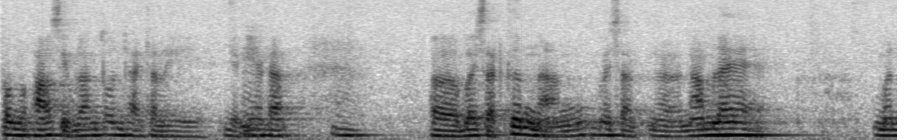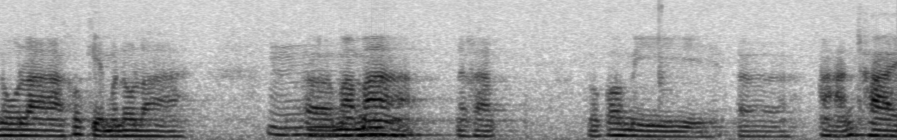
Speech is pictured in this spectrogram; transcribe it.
ต้นมะพร้าวสิบล้านต้นชายทะเลอย่างนี้ยครับอืมเอ่อบริษัทเครื่องหนัง บริษัทเอ่อน้ำแร่มโนราข้าวเกรี๊ยวมโนราอืมเอ่อมาม่านะครับ แล้วก็มีเอ่ออาหารไทย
